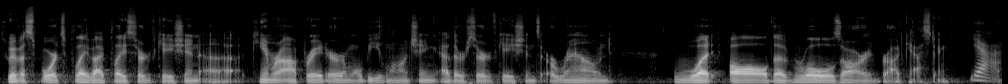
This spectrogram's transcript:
So we have a sports play-by-play certification, uh, camera operator, and we'll be launching other certifications around what all the roles are in broadcasting. Yeah.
